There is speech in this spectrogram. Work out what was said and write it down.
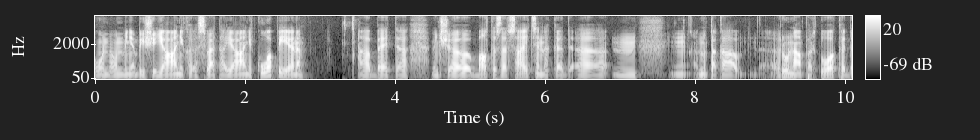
un, un viņam bija šī Jāņa, svētā Jāņa kopiena, bet uh, viņš uh, Baltazars aicina, kad uh, mm, nu, tā kā runā par to, kad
